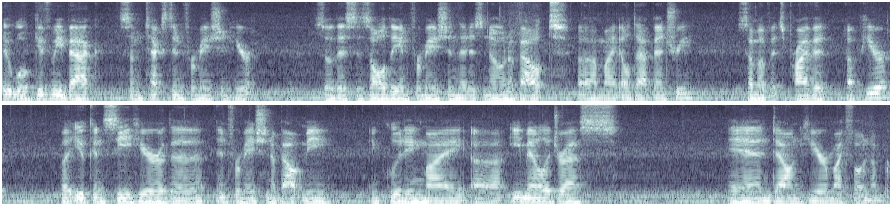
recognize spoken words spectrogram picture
it will give me back some text information here. So this is all the information that is known about uh, my LDAP entry. Some of it's private up here, but you can see here the information about me, including my uh, email address, and down here my phone number.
